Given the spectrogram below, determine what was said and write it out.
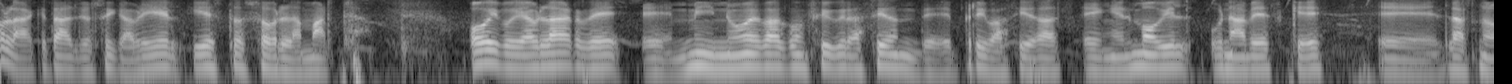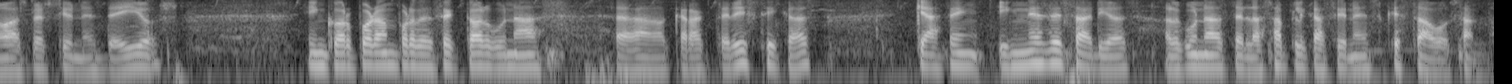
Hola, ¿qué tal? Yo soy Gabriel y esto es sobre la marcha. Hoy voy a hablar de eh, mi nueva configuración de privacidad en el móvil una vez que eh, las nuevas versiones de iOS incorporan por defecto algunas eh, características que hacen innecesarias algunas de las aplicaciones que estaba usando.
